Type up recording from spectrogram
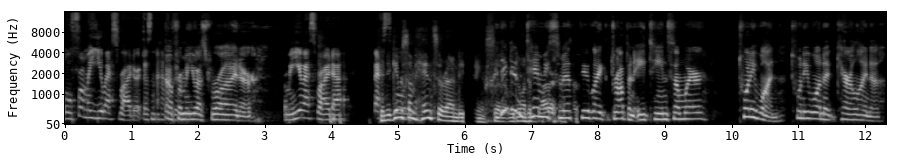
or from a US rider. It doesn't have oh, to from a US rider. From a US rider. Can you give us some hints around these things? So I think did Tamie Smith do like drop an 18 somewhere? 21. 21 at Carolina.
